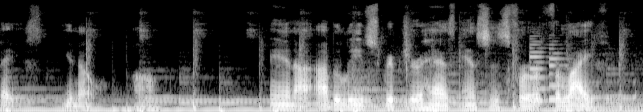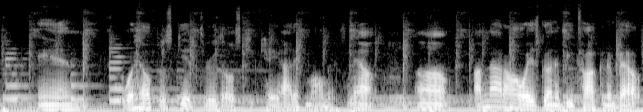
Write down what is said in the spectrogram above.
face, you know. Um, and I, I, believe Scripture has answers for, for life and will help us get through those chaotic moments. Now, um, I'm not always going to be talking about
